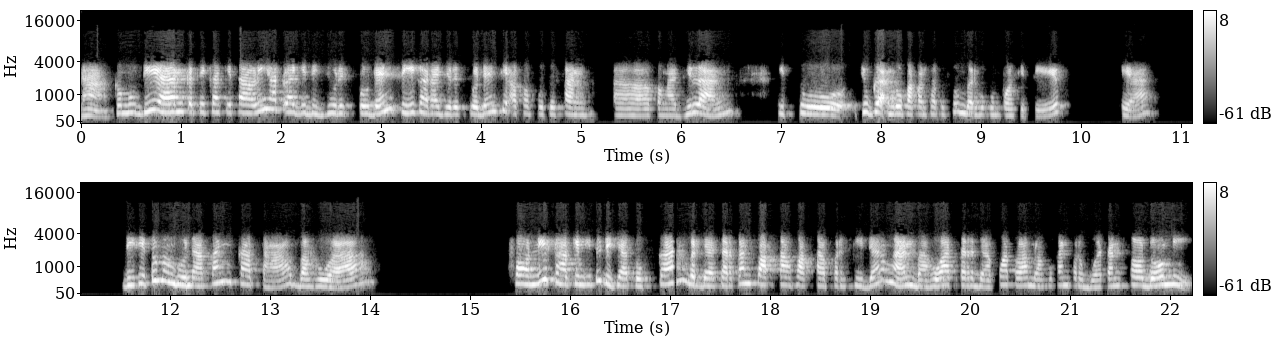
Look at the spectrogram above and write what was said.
Nah, kemudian ketika kita lihat lagi di jurisprudensi, karena jurisprudensi atau putusan uh, pengadilan itu juga merupakan satu sumber hukum positif, ya. Di situ menggunakan kata bahwa Fonis hakim itu dijatuhkan berdasarkan fakta-fakta persidangan bahwa terdakwa telah melakukan perbuatan sodomi.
